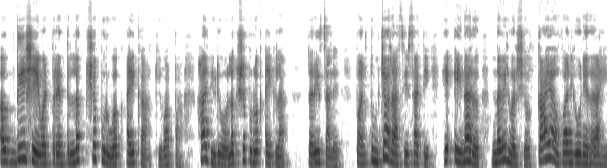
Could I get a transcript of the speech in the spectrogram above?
अगदी शेवटपर्यंत लक्षपूर्वक ऐका किंवा पहा. हा व्हिडिओ लक्षपूर्वक ऐकला तरी चालेल. पण तुमच्या राशीसाठी हे येणारं नवीन वर्ष काय आव्हान घेऊन येणार आहे?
